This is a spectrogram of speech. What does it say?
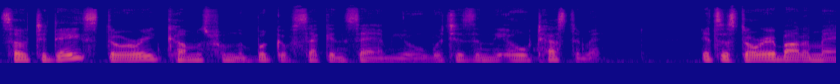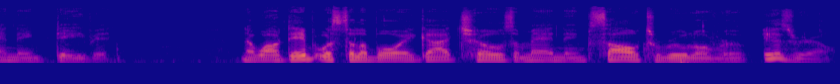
So today's story comes from the book of 2 Samuel, which is in the Old Testament. It's a story about a man named David. Now, while David was still a boy, God chose a man named Saul to rule over Israel.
